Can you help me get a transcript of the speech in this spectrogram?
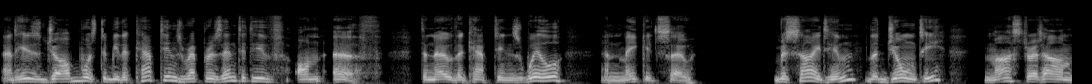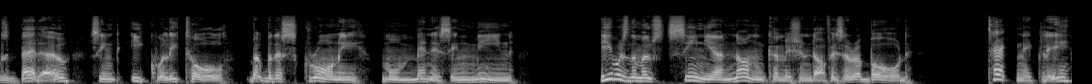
and his job was to be the captain's representative on Earth, to know the captain's will and make it so. Beside him, the jaunty, Master at Arms Beddoe seemed equally tall, but with a scrawny, more menacing mien. He was the most senior non commissioned officer aboard. Technically,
